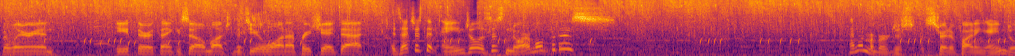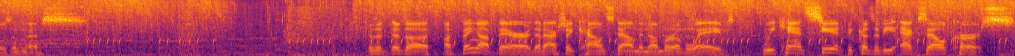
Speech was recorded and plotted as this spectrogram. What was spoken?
Valerian, Ether, thank you so much for the tier one. I appreciate that. Is that just an angel? Is this normal for this? I don't remember just straight up fighting angels in this. There's, a, there's a, a thing up there that actually counts down the number of waves. We can't see it because of the XL curse.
